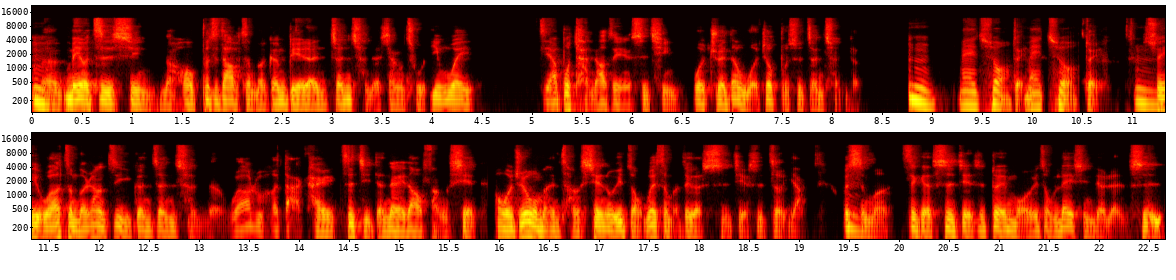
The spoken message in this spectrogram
嗯、呃，没有自信，然后不知道怎么跟别人真诚的相处。因为只要不谈到这件事情，我觉得我就不是真诚的。嗯，没错，对，没错，对。所以我要怎么让自己更真诚呢？我要如何打开自己的那一道防线？我觉得我们很常陷入一种为什么这个世界是这样？为什么这个世界是对某一种类型的人是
